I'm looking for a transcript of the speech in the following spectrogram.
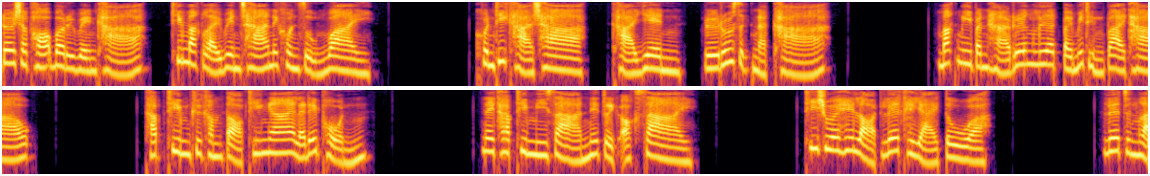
โดยเฉพาะบริเวณขาที่มักไหลเวียนช้าในคนสูงวัย คนที่ขาชา ขาเย็น หรือรู้สึกหนักขา มักมีปัญหาเรื่องเลือดไปไม่ถึงปลายเท้า ทับทิมคือคำตอบที่ง่ายและได้ผล ในทับทิมมีสารเนตริกออกไซด์ที่ช่วยให้หลอดเลือดขยายตัว เลือดจึงไหล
